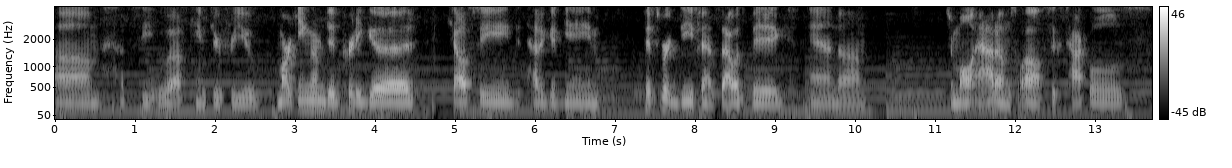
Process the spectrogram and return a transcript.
Um, let's see who else came through for you. Mark Ingram did pretty good. Kelce had a good game. Pittsburgh defense, that was big. And um, Jamal Adams, wow, six tackles,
